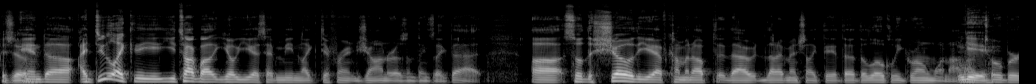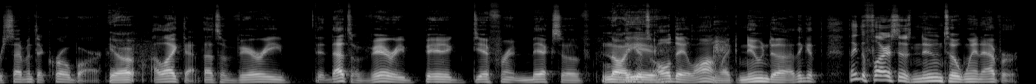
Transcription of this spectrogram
For sure. And uh, I do like the you talk about you know you guys have mean like different genres and things like that. Uh, so the show that you have coming up that that I, that I mentioned, like the, the the locally grown one on Yeah. October seventh at Crowbar. Yeah. I like that. That's a very that's a very big different mix of. No, I think it's all day long, like noon to. I think it. I think the flyer says noon to whenever,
